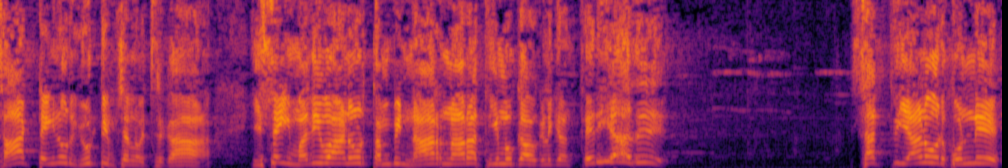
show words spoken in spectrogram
சாட்டைன்னு ஒரு யூடியூப் சேனல் வச்சிருக்கான். இசை மதிவானூர் தம்பி நார் நாரா திமுக தெரியாது. சக்தியான ஒரு பொண்ணு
